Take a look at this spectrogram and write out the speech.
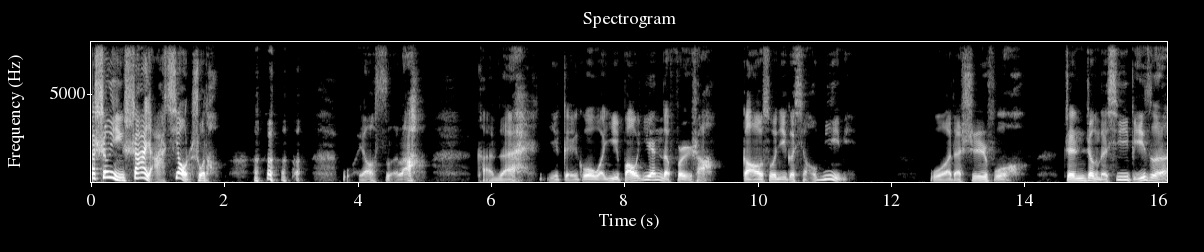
他声音沙哑，笑着说道：“ 我要死了。看在你给过我一包烟的份上，告诉你个小秘密：我的师傅，真正的吸鼻子，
